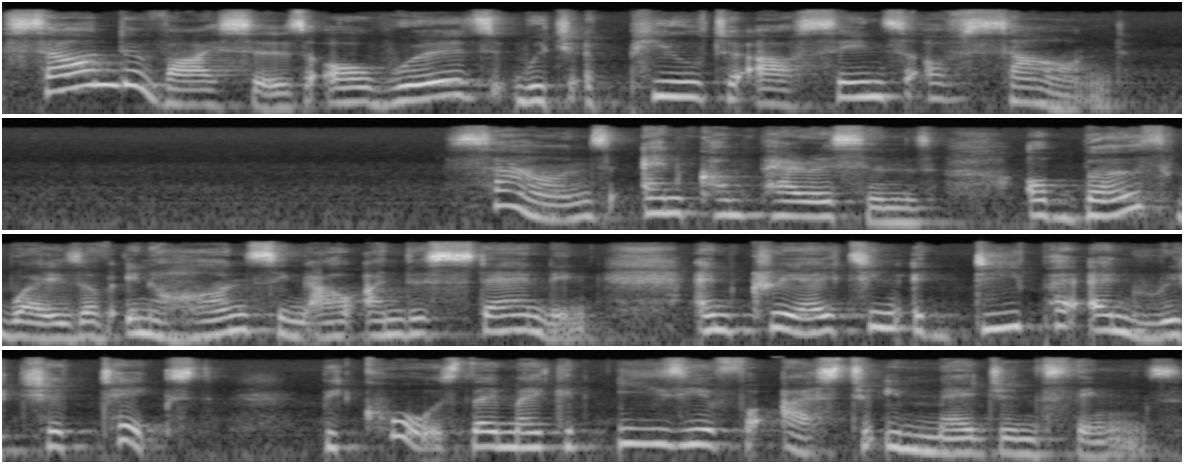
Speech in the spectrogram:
Sound devices are words which appeal to our sense of sound. Sounds and comparisons are both ways of enhancing our understanding and creating a deeper and richer text because they make it easier for us to imagine things.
